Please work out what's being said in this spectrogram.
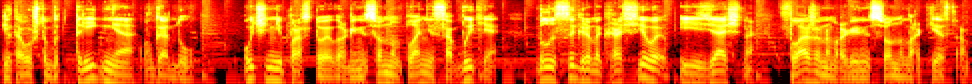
для того, чтобы три дня в году очень непростое в организационном плане событие было сыграно красиво и изящно слаженным организационным оркестром.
